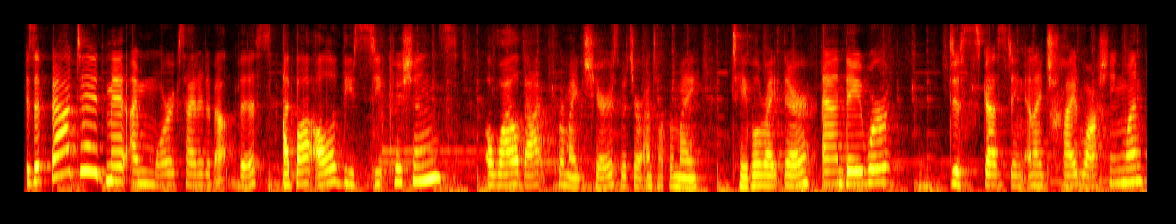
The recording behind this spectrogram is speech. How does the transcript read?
is it bad to admit I'm more excited about this? I bought all of these seat cushions a while back for my chairs, which are on top of my table right there. And they were disgusting. And I tried washing one,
